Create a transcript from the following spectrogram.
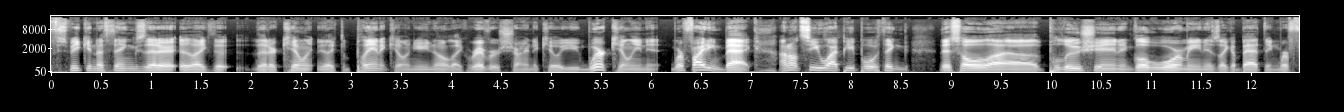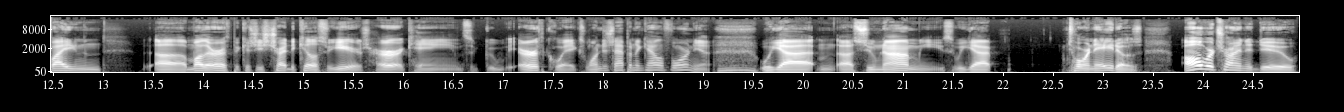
speaking of things that are uh, like the that are killing, like the planet killing you, you know, like rivers trying to kill you, we're killing it. We're fighting back. I don't see why people think this whole uh, pollution and global warming is like a bad thing. We're fighting uh, Mother Earth because she's tried to kill us for years. Hurricanes, earthquakes. One just happened in California. We got mm, uh, tsunamis. We got tornadoes all we're trying to do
